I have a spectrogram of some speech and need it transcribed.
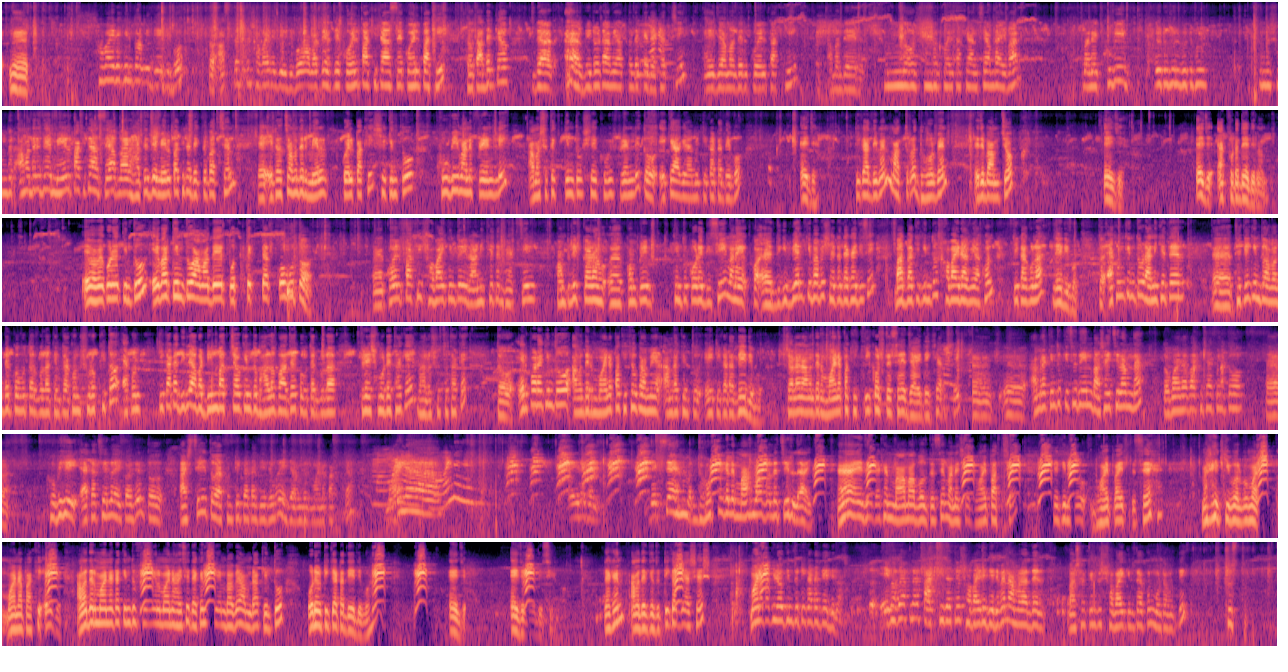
সবাইরে কিন্তু আমি দিয়ে দিব। তো আস্তে আস্তে সবাইরে দিয়ে দিব। আমাদের যে কোয়েল পাখিটা আছে, কোয়েল পাখি, তো তাদেরকেও দেওয়ার ভিডিওটা আমি আপনাদেরকে দেখাচ্ছি। এই যে আমাদের কোয়েল পাখি, আমাদের সুন্দর সুন্দর কোয়েল পাখি আনছি আমরা এবার। মানে খুবই বিউটিফুল বিউটিফুল সুন্দর সুন্দর। আমাদের যে মেল পাখিটা আছে, আপনার হাতে যে মেল পাখিটা দেখতে পাচ্ছেন এটা হচ্ছে আমাদের মেল কোয়েল পাখি। সে কিন্তু খুবই মানে ফ্রেন্ডলি আমার সাথে কিন্তু সে খুবই ফ্রেন্ডলি তো একে আগে আমি টিকাটা দেব। এই যে টিকা দিবেন মাত্র ধরবেন এই যে বাম চোখ এই যে এই যে এক ফোঁটা দিয়ে দিলাম। এভাবে করে কিন্তু এবার কিন্তু আমাদের প্রত্যেকটা কবুতর কোয়েল পাখি সবাই কিন্তু এই রানী ক্ষেতের ভ্যাকসিন কমপ্লিট করা কমপ্লিট কিন্তু করে দিছি মানে দিবেন কীভাবে সেটা দেখাই দিছি বাদ বাকি কিন্তু সবাইরা আমি এখন টিকাগুলা দিয়ে দিব। তো এখন কিন্তু রানীক্ষেতের আহ, থেকে কিন্তু আমাদের কবুতরগুলা কিন্তু এখন সুরক্ষিত। এখন টিকাটা দিলে আবার ডিম বাচ্চাও কিন্তু ভালো পাওয়া যায়, কবুতরগুলা ফ্রেশ মুডে থাকে, ভালো, সুস্থ থাকে। তো এরপরে কিন্তু আমাদের ময়না পাখিকেও আমি, আমরা কিন্তু এই টিকাটা দিয়ে দেবো। চলেন আমাদের ময়না পাখি কি করতেছে, যাই দেখে আসি। আমরা কিন্তু কিছুদিন বাসায় ছিলাম না, তো ময়না পাখিটা কিন্তু খুবই একা ছিল এই কয়দিন, তো আসছি, তো এখন টিকাটা দিয়ে দেবো। এই যে আমাদের ময়না পাখিটা। ময়না! এই দেখেন দেখছেন? ধরতে গেলে মা মা বলে চিল্লাই হ্যাঁ এই যে দেখেন মা মা বলতেছে মানে সে ভয় পাচ্ছে। সে কিন্তু ভয় পাইতেছে। মানে কি বলব ময়- ময়না পাখি। এই যে, আমাদের ময়নাটা কিন্তু ফিমেল ময়না হয়েছে। দেখেন সেম ভাবে আমরা কিন্তু ওরেও টিকাটা দিয়ে দেবো হ্যাঁ? এই যে এই যে দিয়ে দিছি। দেখেন, আমাদের কিন্তু টিকা দেওয়া শেষ। ময়না পাখিরাও কিন্তু টিকাটা দিয়ে দিলাম। তো এইভাবে আপনার পাখি যাতে সবাই দিয়ে দেবেন, আমাদের বাসার কিন্তু সবাই কিন্তু এখন মোটামুটি সুস্থ।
